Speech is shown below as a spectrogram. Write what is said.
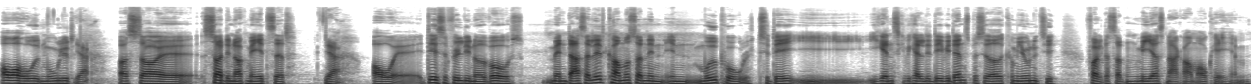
overhovedet muligt. Ja. Og så, uh, så er det nok med et sæt. Ja. Og uh, det er selvfølgelig noget vås. Men der er så lidt kommet sådan en, en modpol til det i, igen skal vi kalde det det evidensbaserede community. Folk, der sådan mere snakker om, okay, jamen,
